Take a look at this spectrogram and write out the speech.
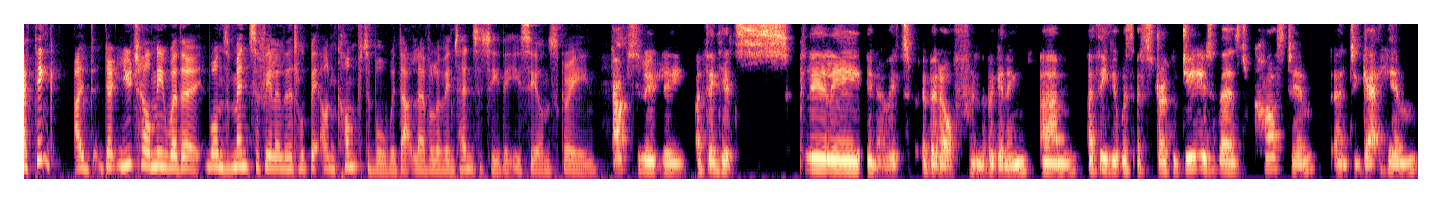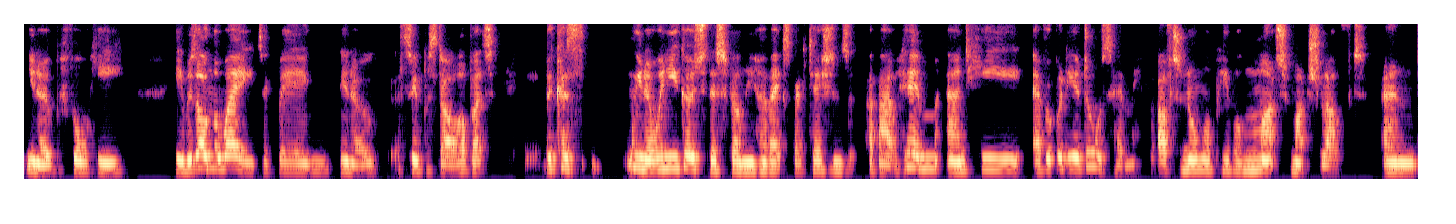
I think I don't. You tell me whether one's meant to feel a little bit uncomfortable with that level of intensity that you see on screen. Absolutely. I think it's clearly, you know, it's a bit off from the beginning. Um, I think it was a stroke of genius of theirs to cast him and to get him, you know, before he he was on the way to being, you know, a superstar, but because you know, when you go to this film, you have expectations about him, and he, everybody adores him. After Normal People, much, much loved. And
